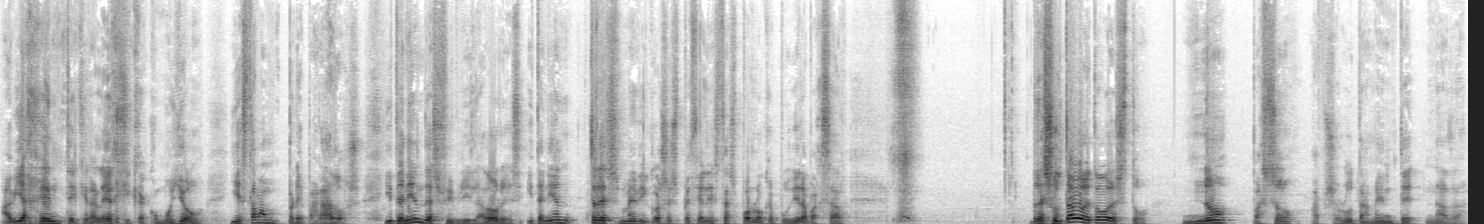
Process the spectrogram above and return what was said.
había gente que era alérgica como yo y estaban preparados y tenían desfibriladores y tenían tres médicos especialistas por lo que pudiera pasar. Resultado de todo esto, no pasó absolutamente nada.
